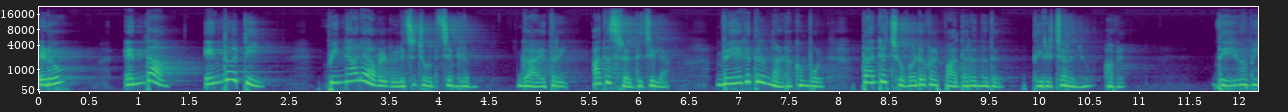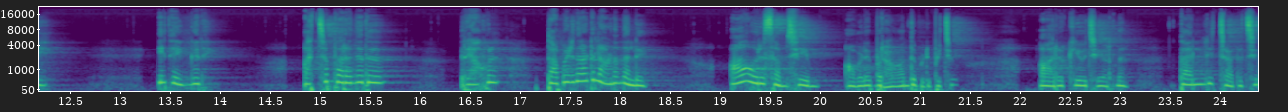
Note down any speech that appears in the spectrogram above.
എടോ എന്താ? എന്തോ പിന്നാലെ അവൾ വിളിച്ചു ചോദിച്ചെങ്കിലും ഗായത്രി അത് ശ്രദ്ധിച്ചില്ല. വേഗത്തിൽ നടക്കുമ്പോൾ തന്റെ ചുവടുകൾ പതറുന്നത് തിരിച്ചറിഞ്ഞു അവൾ. ദൈവമേ ഇതെങ്ങനെ? അച്ഛൻ പറഞ്ഞത് രാഹുൽ തമിഴ്നാട്ടിലാണെന്നല്ലേ? ആ ഒരു സംശയം അവളെ ഭ്രാന്ത് പിടിപ്പിച്ചു. ആരൊക്കെയോ ചേർന്ന് തല്ലി ചതച്ച്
